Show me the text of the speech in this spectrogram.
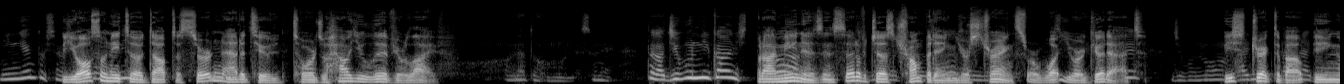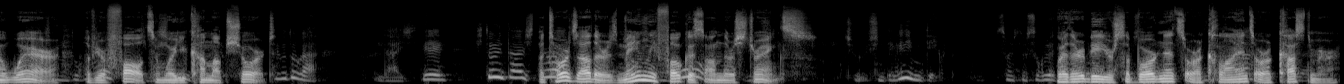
But you also need to adopt a certain attitude towards how you live your life. What I mean is, instead of just trumpeting your strengths or what you are good at, be strict about being aware of your faults and where you come up short. But towards others, mainly focus on their strengths. Whether it be your subordinates or a client or a customer,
